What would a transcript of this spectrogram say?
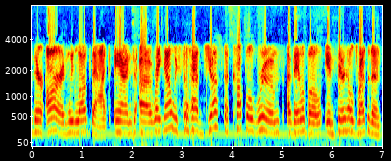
there are, and we love that. And uh, right now, we still have just a couple rooms available in Fair Hills Residence.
